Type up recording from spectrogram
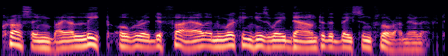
crossing by a leap over a defile and working his way down to the basin floor on their left.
